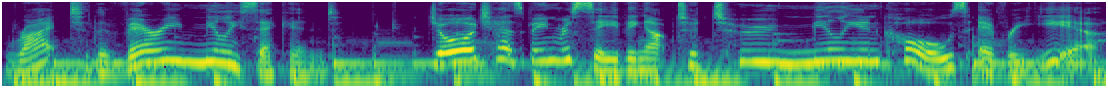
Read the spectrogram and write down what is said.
right to the very millisecond. George has been receiving up to 2 million calls every year.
